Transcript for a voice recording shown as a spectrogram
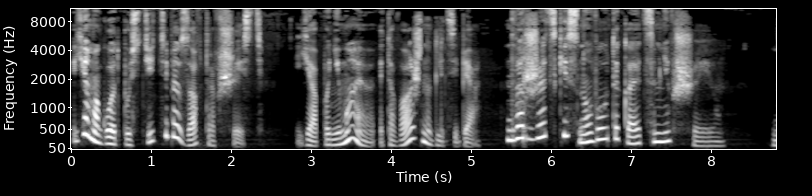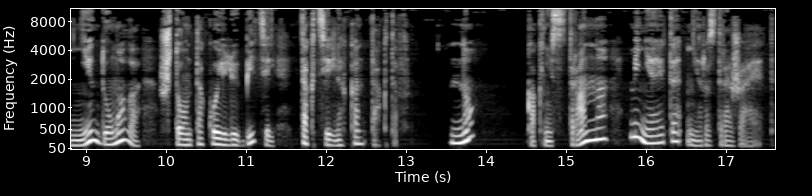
я могу отпустить тебя завтра в шесть. Я понимаю, это важно для тебя. Дворжецкий снова утыкается мне в шею. Не думала, что он такой любитель тактильных контактов. Но, как ни странно, меня это не раздражает.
